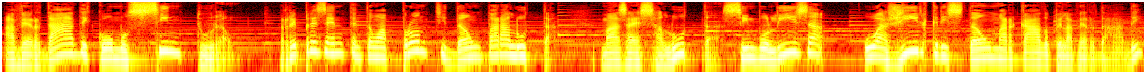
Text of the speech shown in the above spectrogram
a verdade como cinturão. Representa então a prontidão para a luta, mas essa luta simboliza o agir cristão marcado pela verdade,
